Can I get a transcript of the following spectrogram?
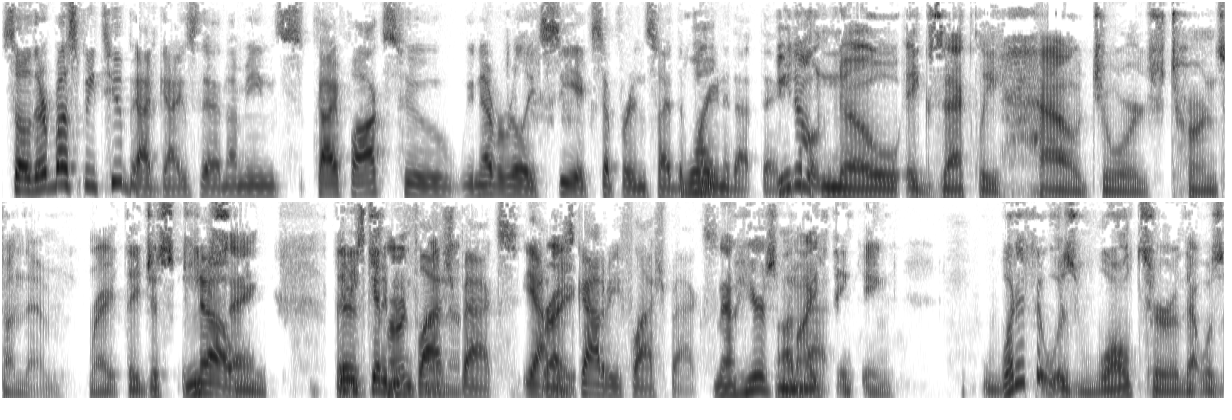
So there must be two bad guys then. I mean, Skyfox, who we never really see except for inside the Well, brain of that thing. we don't know exactly how George turns on them, right? They just keep No. saying There's going to be turns on them. flashbacks. Yeah, Right. there's got to be flashbacks. Now here's my that. thinking. What if it was Walter that was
